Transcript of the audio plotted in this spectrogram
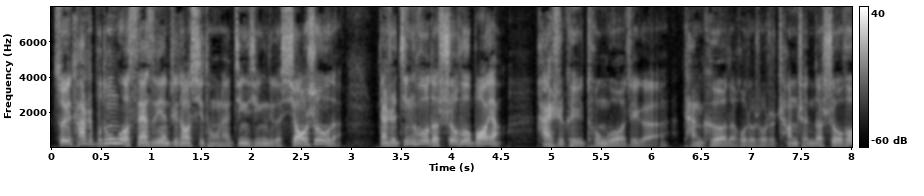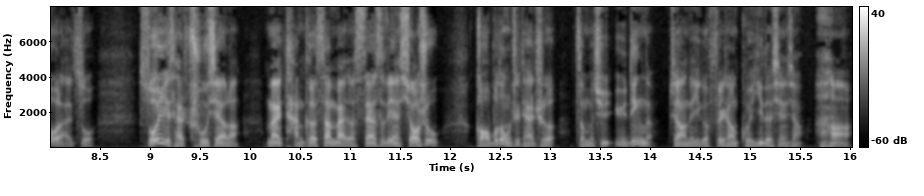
所以他是不通过 4S 店这套系统来进行这个销售的，但是今后的售后保养还是可以通过这个坦克的或者说是长城的售后来做。所以才出现了卖坦克三百的 4S 店销售搞不懂这台车怎么去预定的这样的一个非常诡异的现象，哈哈。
